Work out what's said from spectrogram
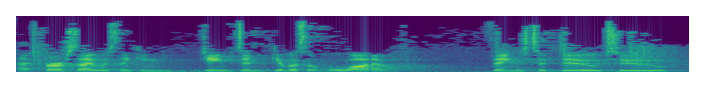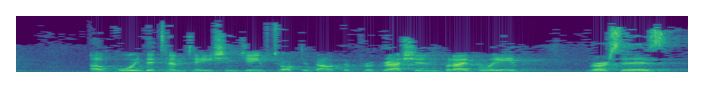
at first I was thinking James didn't give us a whole lot of things to do to avoid the temptation. James talked about the progression, but I believe verses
